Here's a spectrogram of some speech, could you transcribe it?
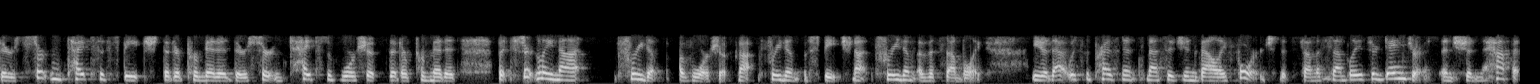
there's certain types of speech that are permitted. There's certain types of worship that are permitted, but certainly not freedom of worship, not freedom of speech, not freedom of assembly you know, that was the president's message in Valley Forge that some assemblies are dangerous and shouldn't happen.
